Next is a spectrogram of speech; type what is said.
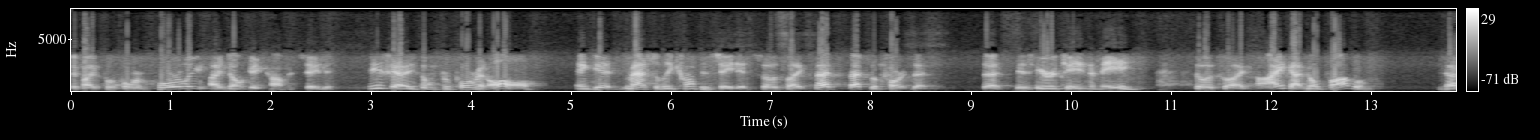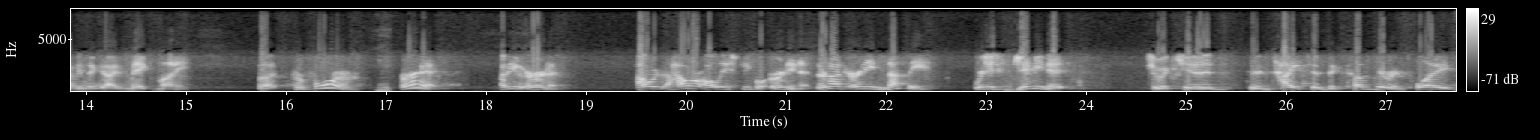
If I perform poorly, I don't get compensated. These guys don't perform at all and get massively compensated. So it's like that that's the part that that is irritating to me. So it's like I got no problem having the guy make money. But perform, hmm. earn it. How do you earn it? How are, how are all these people earning it? They're not earning nothing. We're just giving it to a kid to entice him to come here and play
